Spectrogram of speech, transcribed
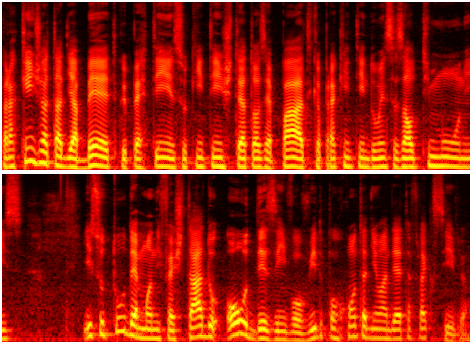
para quem já está diabético, hipertenso, quem tem estetose hepática, para quem tem doenças autoimunes, isso tudo é manifestado ou desenvolvido por conta de uma dieta flexível.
